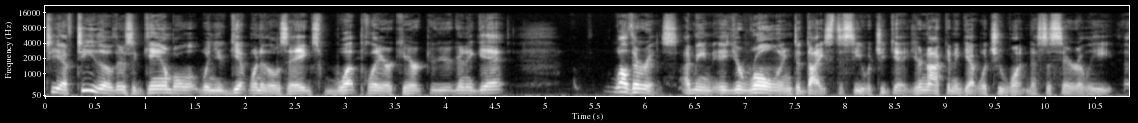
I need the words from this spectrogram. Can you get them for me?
TFT though, there's a gamble when you get one of those eggs, what player character you're going to get. Well, there is. I mean, you're rolling the dice to see what you get. You're not going to get what you want necessarily uh,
